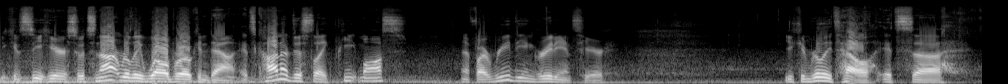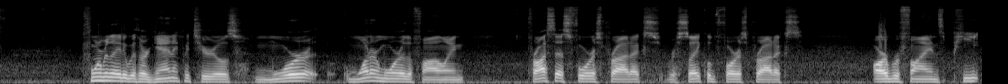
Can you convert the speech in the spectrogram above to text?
You can see here, so it's not really well broken down. It's kind of just like peat moss. And if I read the ingredients here, you can really tell it's uh, formulated with organic materials, more, one or more of the following, processed forest products, recycled forest products, arbor fines, peat,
